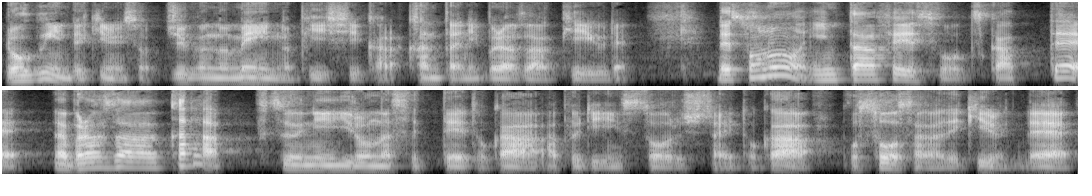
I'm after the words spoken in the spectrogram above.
ログインできるんですよ。自分のメインの PC から簡単にブラウザー経由で。で、そのインターフェースを使って、ブラウザーから普通にいろんな設定とかアプリインストールしたりとか、こう操作ができるんで、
